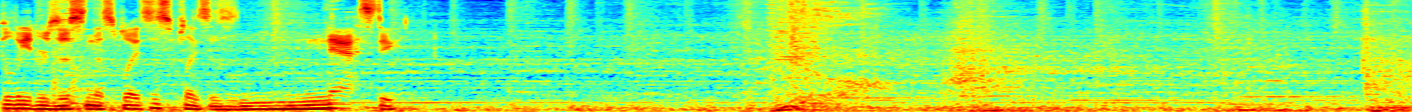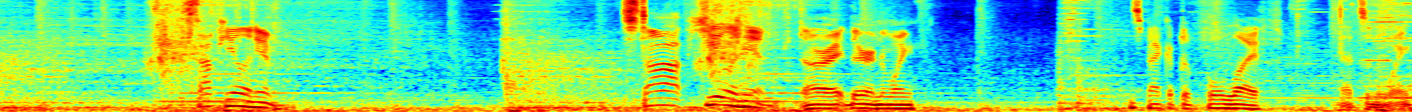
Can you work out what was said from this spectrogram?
bleed resist in this place. This place is nasty. Healing him. Stop healing him. All right, they're annoying. He's back up to full life. That's annoying.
